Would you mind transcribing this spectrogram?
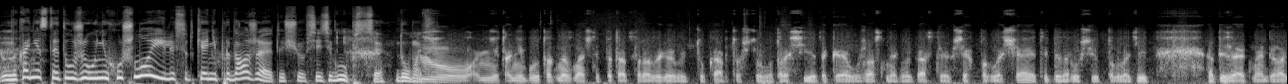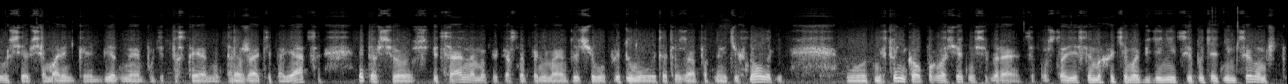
наконец-то это уже у них ушло или все-таки они продолжают еще все эти глупости думать? Ну, нет, они будут однозначно пытаться разыгрывать ту карту, что вот Россия такая ужасная, клыкастая, всех поглощает, и Белоруссию поглотит. Обязательно Белоруссия вся маленькая, бедная, будет постоянно дрожать и бояться. Это все специально, мы прекрасно понимаем, для чего придумывают это западные технологи. Вот. Никто никого поглощать не собирается. Просто если мы хотим объединиться и быть одним целым, что,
